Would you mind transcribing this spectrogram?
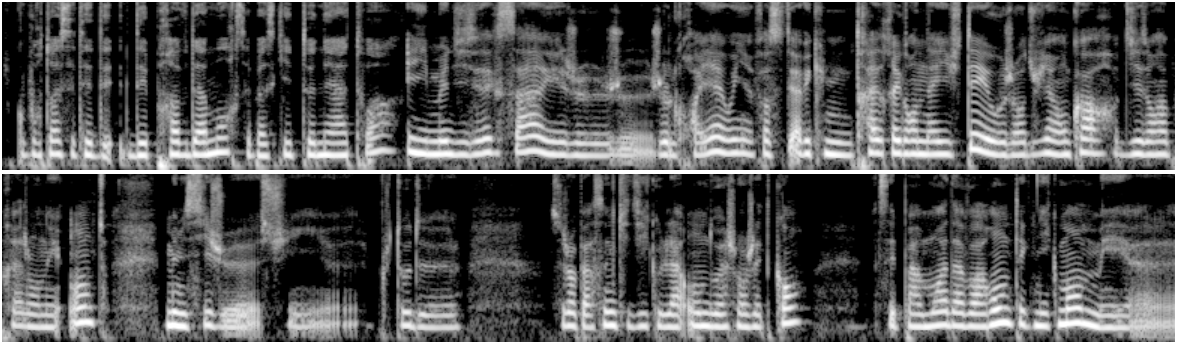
du coup pour toi c'était des, preuves d'amour, c'est parce qu'il tenait à toi? Il me disait ça et je, je, le croyais, oui. Enfin c'était avec une très très grande naïveté et aujourd'hui encore, dix ans après, j'en ai honte, même si je suis plutôt de ce genre de personne qui dit que la honte doit changer de camp. C'est pas moi d'avoir honte techniquement, mais euh,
